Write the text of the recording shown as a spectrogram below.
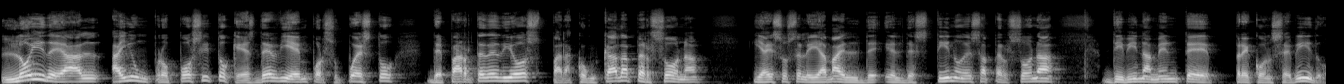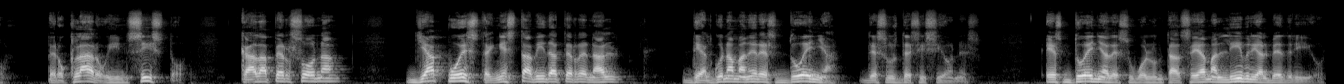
lo ideal hay un propósito que es de bien, por supuesto, de parte de Dios para con cada persona. Y a eso se le llama el, el destino de esa persona divinamente preconcebido. Pero claro, insisto, cada persona ya puesta en esta vida terrenal, de alguna manera es dueña de sus decisiones, es dueña de su voluntad, se llama libre albedrío.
